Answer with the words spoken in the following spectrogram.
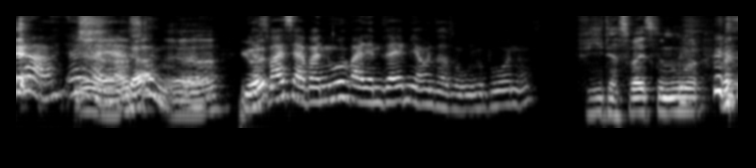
Ja, ja, ja, ja, Ja? stimmt. Ja. Das weiß er aber nur, weil im selben Jahr unser Sohn geboren ist. Wie, das weißt du nur?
